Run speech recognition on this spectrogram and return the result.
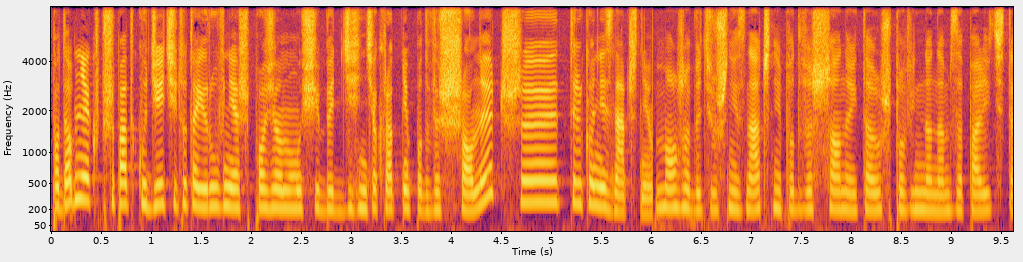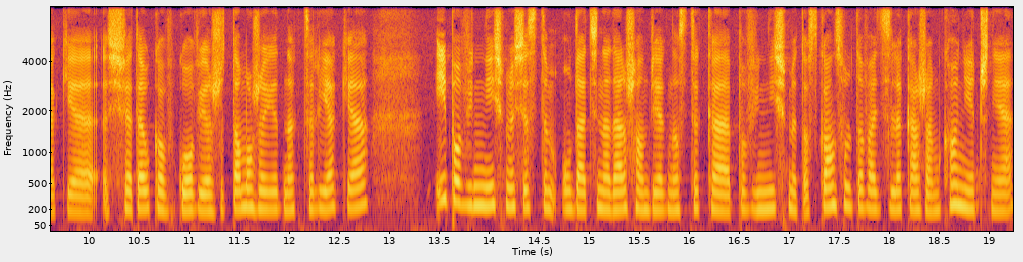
Podobnie jak w przypadku dzieci, tutaj również poziom musi być dziesięciokrotnie podwyższony, czy tylko nieznacznie? Może być już nieznacznie podwyższony i to już powinno nam zapalić takie światełko w głowie, że to może jednak celiakia i powinniśmy się z tym udać na dalszą diagnostykę. Powinniśmy to skonsultować z lekarzem koniecznie,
